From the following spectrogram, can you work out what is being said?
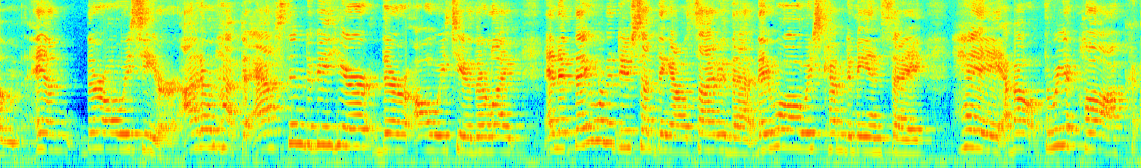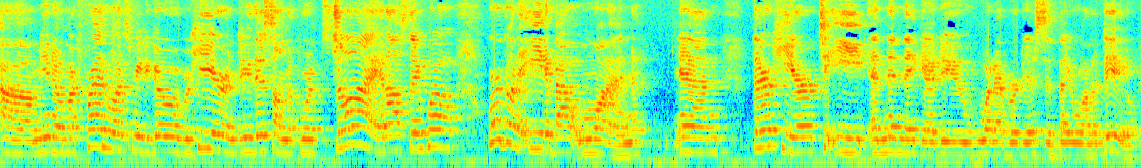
um, and they're always here. I don't have to ask them to be here. They're always here. They're like, and if they want to do something outside of that, they will always come to me and say, hey, about 3 o'clock, um, you know, my friend wants me to go over here and do this on the 4th of July. And I'll say, well, we're going to eat about 1 and they're here to eat and then they go do whatever it is that they want to do.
